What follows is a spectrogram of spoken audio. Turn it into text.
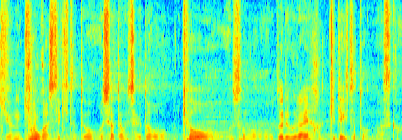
期間強化してきたとおっしゃってましたけど今日そのどれぐらい発揮できたと思いますか？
